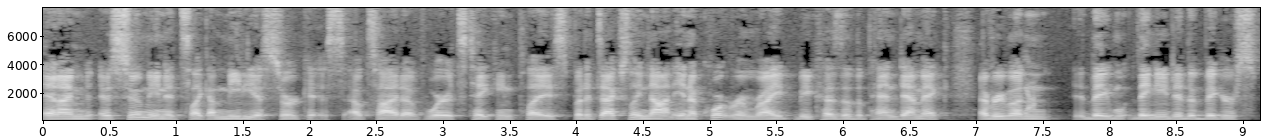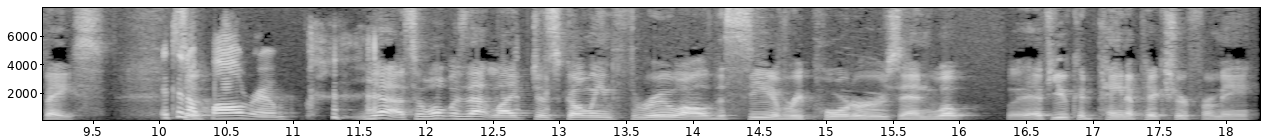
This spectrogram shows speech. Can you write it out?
And I'm assuming it's like a media circus outside of where it's taking place, but it's actually not in a courtroom, right? Because of the pandemic, everyone yeah. they they needed a bigger space. It's in a ballroom. yeah. So what was that like? Just going through all the sea of reporters, and what if you could paint a picture for me?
